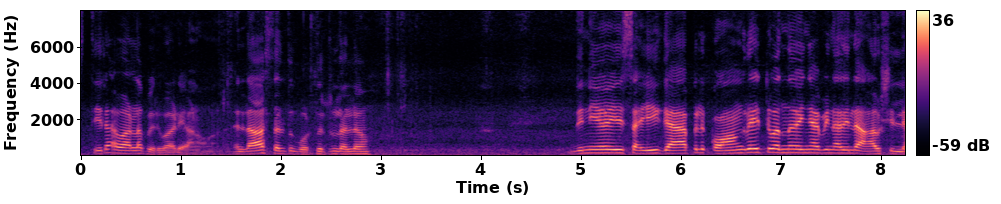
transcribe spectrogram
സ്ഥിരമാവാനുള്ള പരിപാടിയാണോ? എല്ലാ സ്ഥലത്തും കൊടുത്തിട്ടുണ്ടല്ലോ. ഇതിന് ഈ ഗ്യാപ്പിൽ കോൺക്രീറ്റ് വന്നു കഴിഞ്ഞാൽ പിന്നെ അതിന്റെ ആവശ്യമില്ല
